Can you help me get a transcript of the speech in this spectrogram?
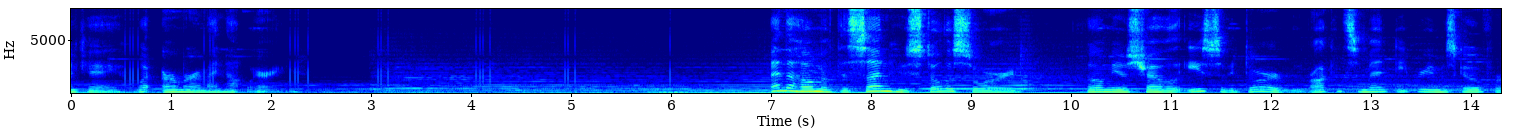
Okay, what armor am I not wearing? And the home of the son who stole the sword. Must travel east of a door rock and cement. Deeper you must go for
